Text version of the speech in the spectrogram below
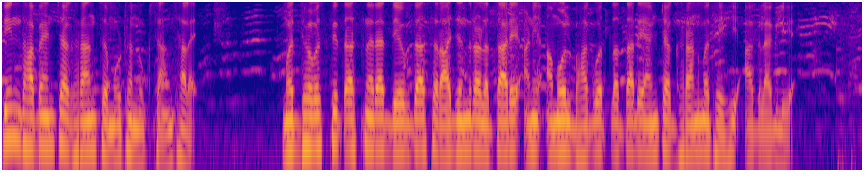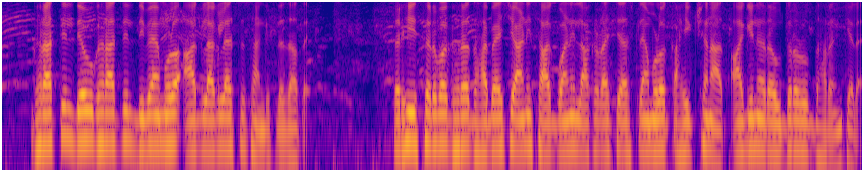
तीन धाब्यांच्या घरांचं मोठं नुकसान झालंय. मध्यवस्थित असणाऱ्या देवदास राजेंद्र लतारे आणि अमोल भागवत लतारे यांच्या घरांमध्ये ही आग लागली आहे. घरातील देवघरातील दिव्यामुळं आग लागल्याचं सांगितलं जात आहे. तर ही सर्व घरं धाब्याची आणि सागवाणी लाकडाची असल्यामुळं काही क्षणात आगीनं रौद्ररूप धारण केलंय.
